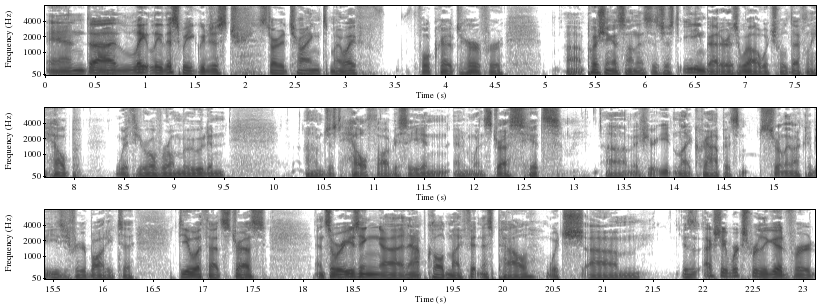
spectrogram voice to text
And uh, lately this week we just started trying to my wife. Full credit to her for uh, pushing us on this is just eating better as well, which will definitely help with your overall mood and um, just health, obviously. And, and when stress hits, um, if you're eating like crap, it's certainly not going to be easy for your body to deal with that stress. And so we're using uh, an app called MyFitnessPal, which um, is actually works really good for.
